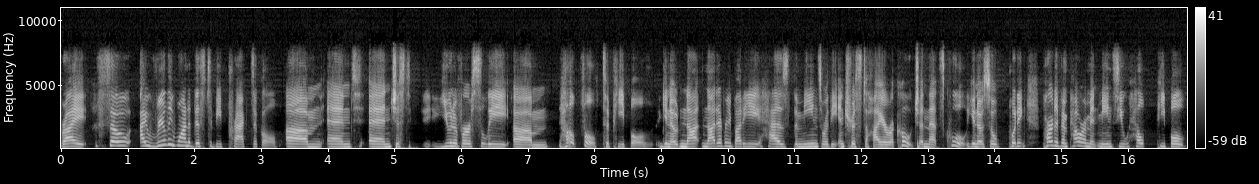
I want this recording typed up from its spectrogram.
Right. So I really wanted this to be practical um, and and just universally um, helpful to people. You know, not not everybody has the means or the interest to hire a coach, and that's cool. You know, so putting part of empowerment means you help people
